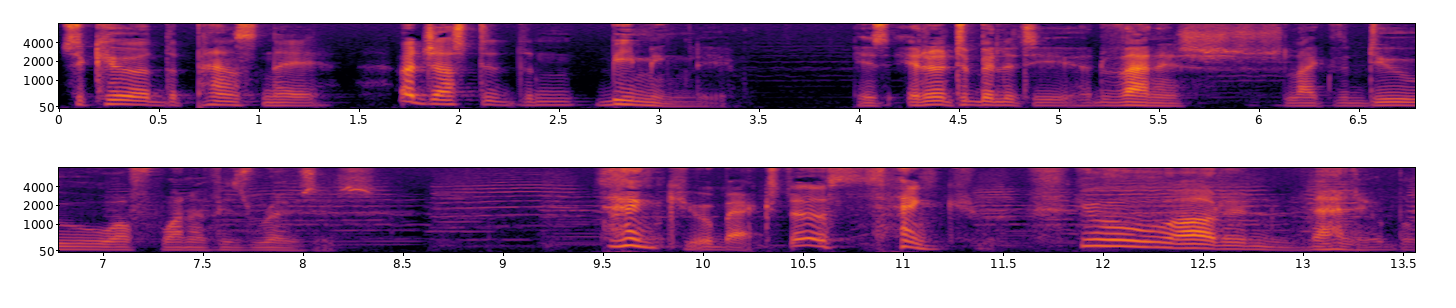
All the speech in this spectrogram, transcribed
secured the pince nez, adjusted them beamingly. His irritability had vanished like the dew off one of his roses. Thank you, Baxter, thank you. You are invaluable.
